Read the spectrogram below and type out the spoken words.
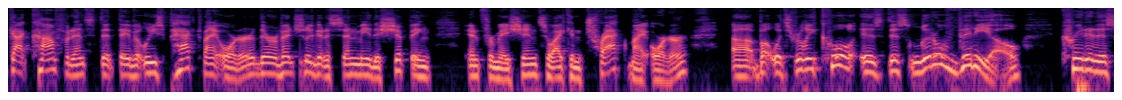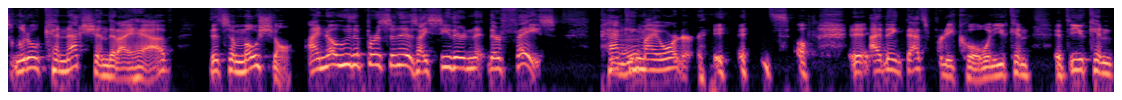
got confidence that they've at least packed my order. They're eventually going to send me the shipping information so i can track my order. Uh, but what's really cool is this little video created this little connection that i have that's emotional. I know who the person is. I see their their face packing mm-hmm. my order. so it, I think that's pretty cool when you can if you can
